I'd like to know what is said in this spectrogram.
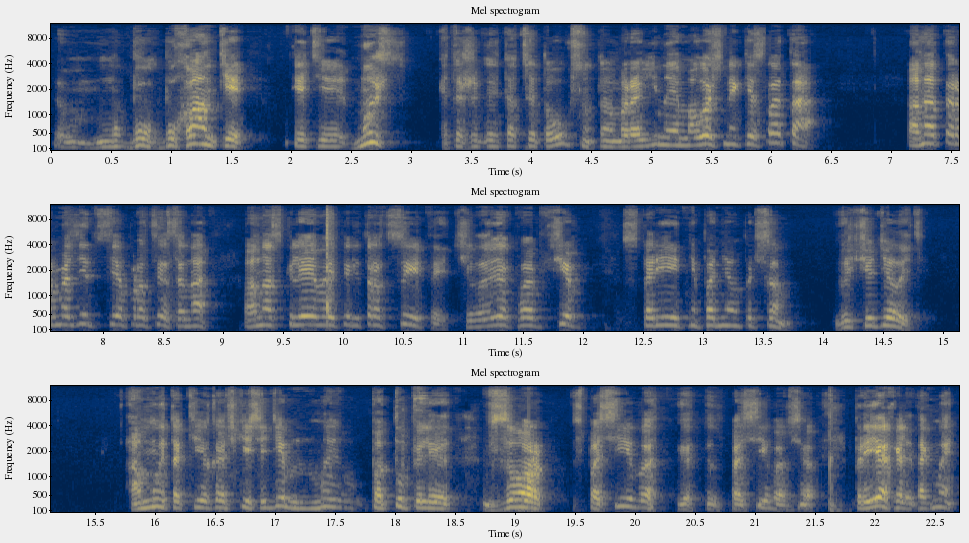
буханки, эти мышц, это же, говорит, ацетоуксусная моровиная молочная кислота. Она тормозит все процессы, она, она склеивает эритроциты. Человек вообще стареет непонятно по часам. Вы что делаете? А мы такие качки сидим, мы потупили взор. Спасибо, спасибо, все. Приехали, так мы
